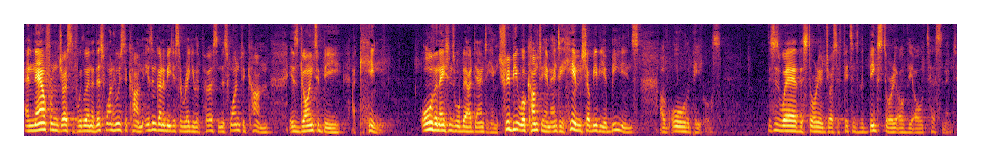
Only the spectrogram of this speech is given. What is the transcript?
And now from Joseph, we learn that this one who is to come isn't going to be just a regular person. This one to come is going to be a king. All the nations will bow down to him. Tribute will come to him, and to him shall be the obedience of all the peoples. This is where the story of Joseph fits into the big story of the Old Testament.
